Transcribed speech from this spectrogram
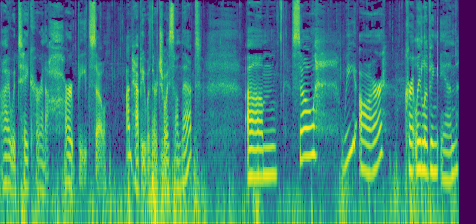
I would take her in a heartbeat. So, I'm happy with our choice on that. Um, so, we are currently living in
